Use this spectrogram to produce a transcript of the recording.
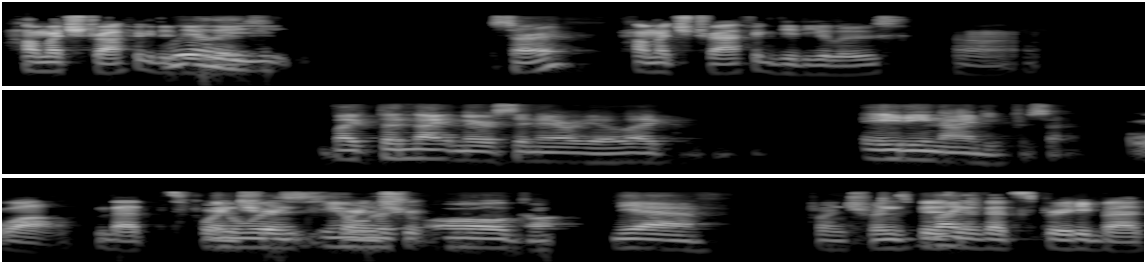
how much traffic did really, you lose? Sorry. How much traffic did you lose? Uh, like the nightmare scenario, like 80, 90%. Wow. That's for it insurance. Was, it for was insur- all gone. Yeah. For insurance business, like, that's pretty bad.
